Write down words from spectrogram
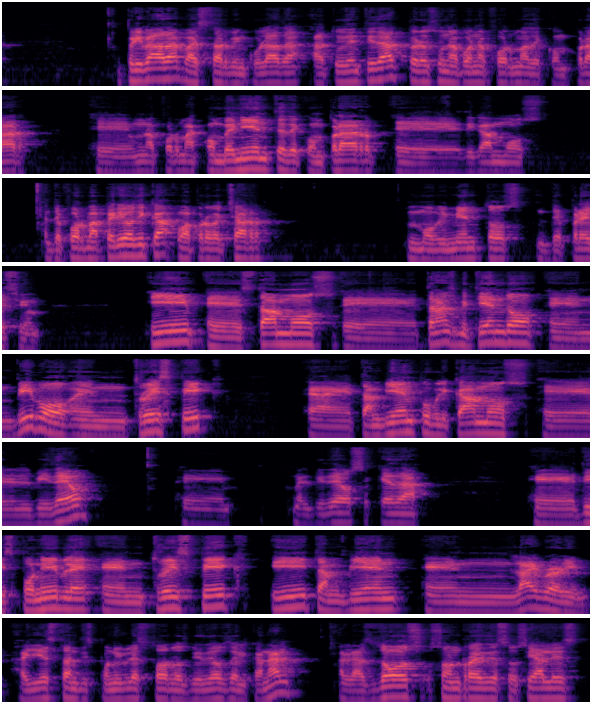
privada, va a estar vinculada a tu identidad, pero es una buena forma de comprar, eh, una forma conveniente de comprar, eh, digamos, de forma periódica o aprovechar movimientos de precio. Y eh, estamos transmitiendo en vivo en TreeSpeak. También publicamos el video. el video se queda disponible en TreeSpeak y también en Library. Ahí están disponibles todos los videos del canal. Las dos son redes sociales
